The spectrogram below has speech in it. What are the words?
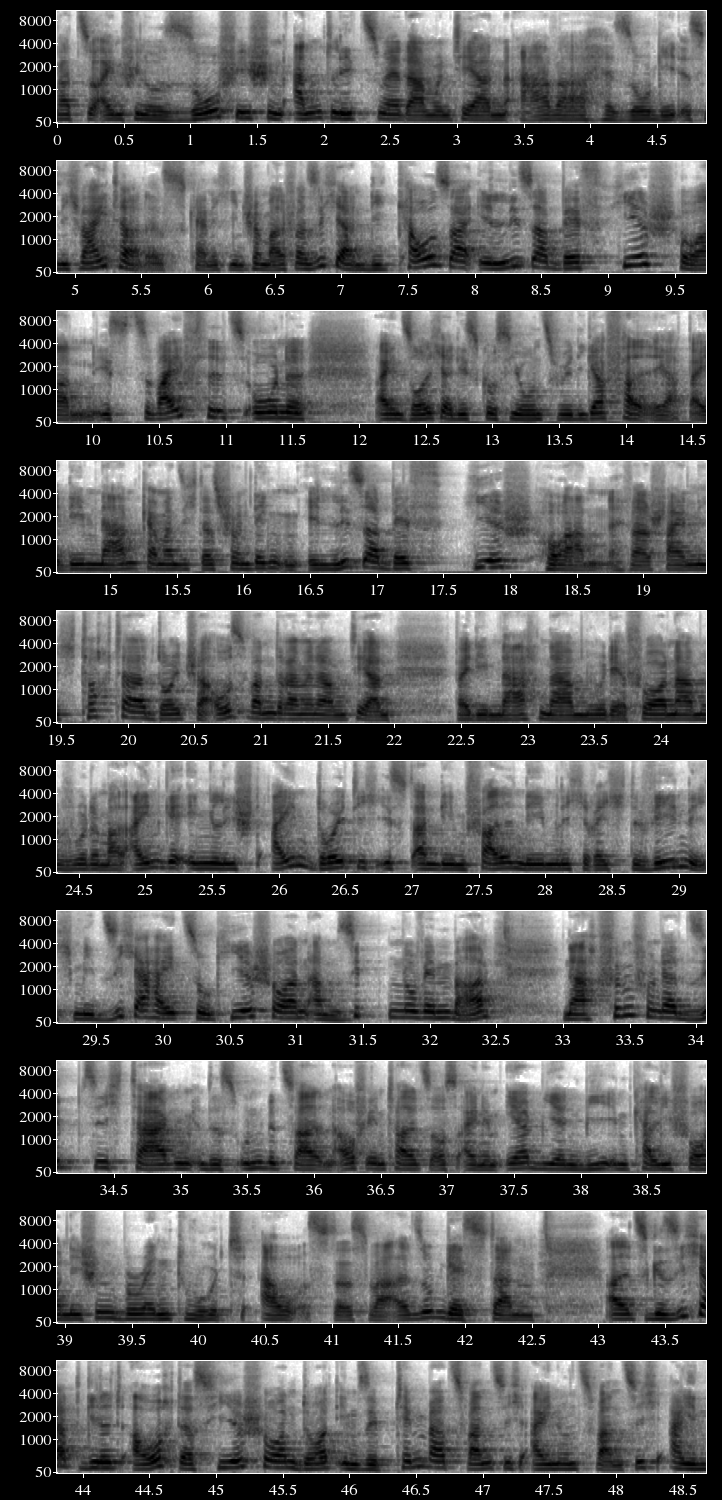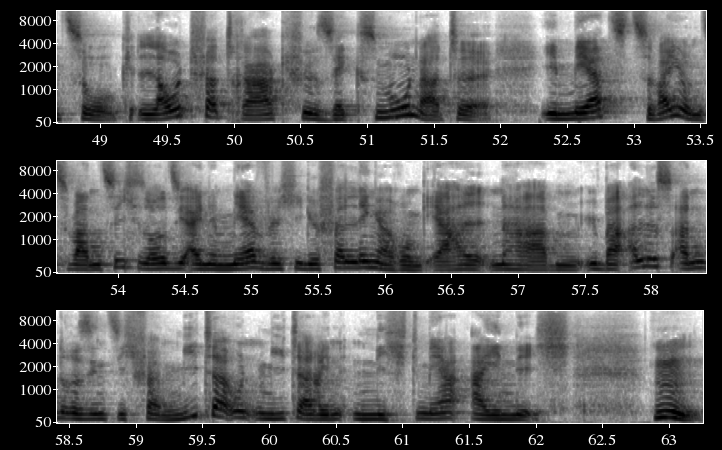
hat so einen philosophischen Antlitz, meine Damen und Herren, aber so geht es nicht weiter, das kann ich Ihnen schon mal versichern. Die Causa Elisabeth Hirschhorn ist zweifelsohne ein solcher diskussionswürdiger Fall. Ja, bei dem Namen kann man sich das schon denken. Elisabeth Hirschhorn, wahrscheinlich Tochter deutscher Auswanderer, meine Damen und Herren, bei dem Nachnamen nur der Vorname wurde mal eingeenglischt. Eindeutig ist an dem Fall nämlich recht wenig. Mit Sicherheit zog Hirschhorn am 7. November nach 570 Tagen des unbezahlten Aufenthalts aus einem Airbnb im kalifornischen Brentwood aus. Das war also gestern. Als gesichert gilt auch, dass Hirschhorn dort im September 2021 einzog. Laut Vertrag für sechs Monate. Im März 22 soll sie eine mehrwöchige Verlängerung erhalten haben. Über alles andere sind sich Vermieter und Mieterin nicht mehr einig. Hm,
